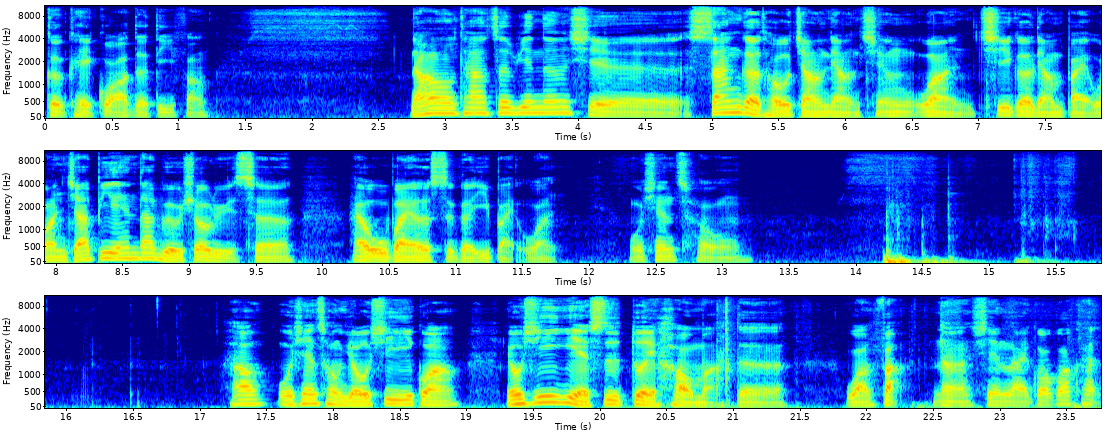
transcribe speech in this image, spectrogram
个可以刮的地方，然后他这边呢写三个头奖两千万，七个两百万加 B N W 修旅车，还有五百二十个一百万。我先从好，我先从游戏一刮，游戏也是对号码的玩法，那先来刮刮看。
